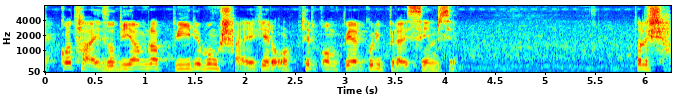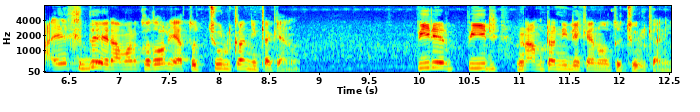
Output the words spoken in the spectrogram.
এক কথায় যদি আমরা পীর এবং শায়েখের অর্থের কম্পেয়ার করি, প্রায় সেম সেম তাহলে শায়েখদের, আমার কথা হলো, এত চুলকানিটা কেন? পীরের পীর নামটা নিলে কেন এত চুলকানি?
